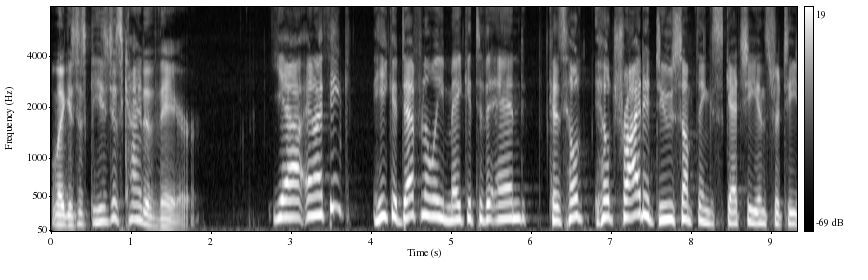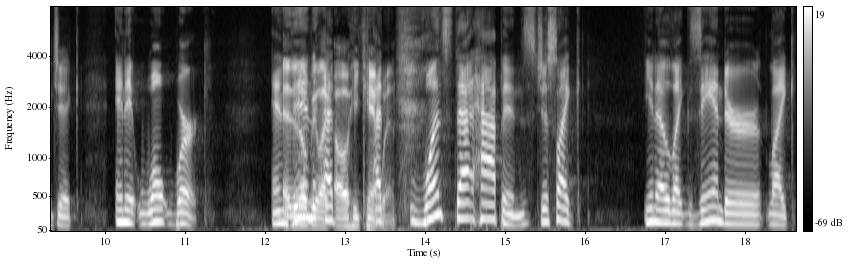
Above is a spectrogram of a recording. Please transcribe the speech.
like it's just he's just kind of there. Yeah, and I think he could definitely make it to the end because he'll he'll try to do something sketchy and strategic, and it won't work. And, and then they'll be like, at, "Oh, he can't win." once that happens, just like you know, like Xander, like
